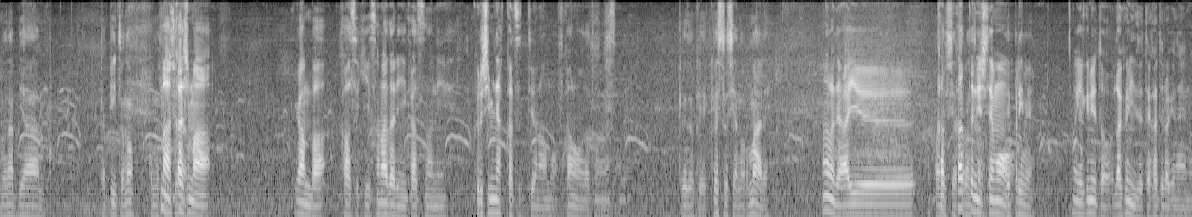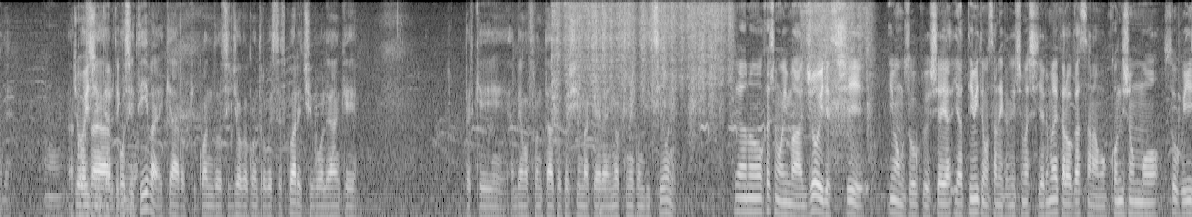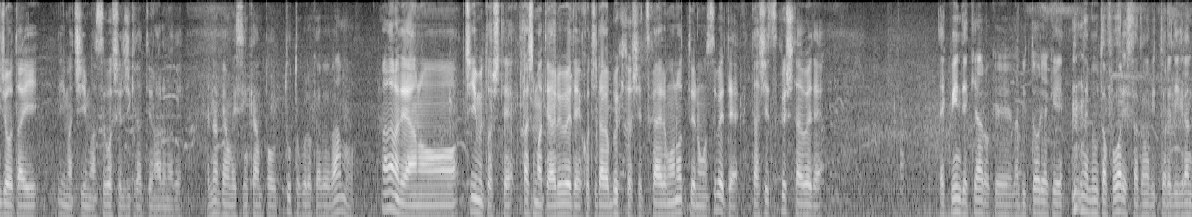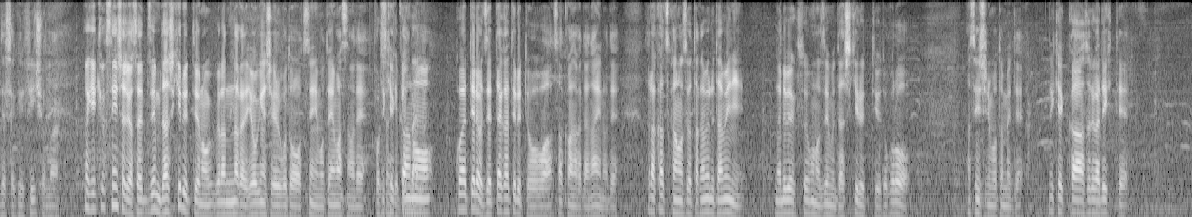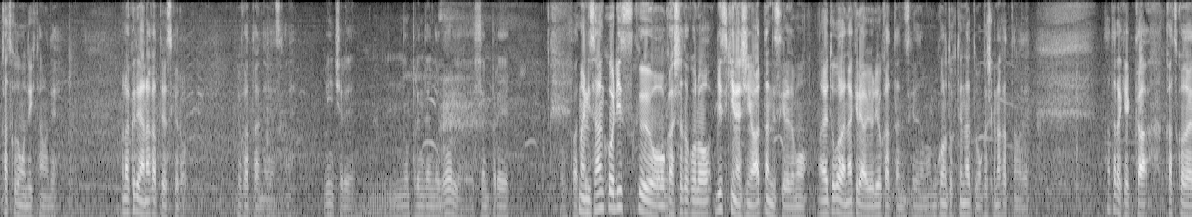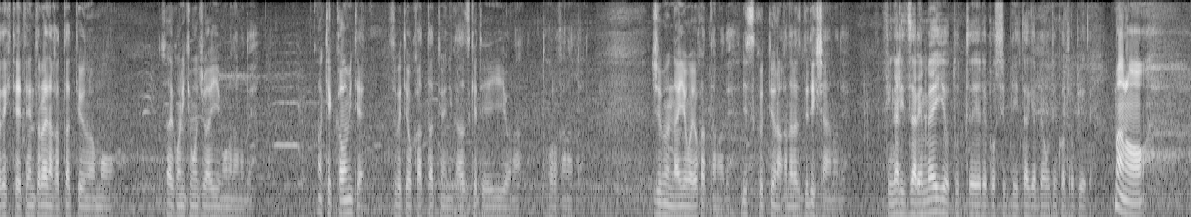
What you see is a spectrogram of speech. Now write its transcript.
non abbia capito no? come まあ funziona. 鹿島ガンバ川崎その辺りに勝つのに苦しみなく勝つっていうのはもう不可能だと思いますので credo che questo sia normale なのでああいう勝 quando si 勝ったにして affrontano も le prime 逆に言うと楽に絶対勝てるわけないのであ La の上位陣でや cosa るときには positiva è chiaro che quando si gioca contro queste squadre ci vuole anche perché abbiamo affrontato Kashima che era in ottime condizioni であの鹿島も今上位ですし今もすごく試合ややってみてもさらに確認しましたしやる前から分かってたのはもうコンディションもすごくいい状態で今チームは過ごしている時期だっていうのがあるので、e noi abbiamo messo in campo tutto quello che avevamo まあ、なのであのチームとして鹿島とやる上でこちらが武器として使えるものっていうのも全て出し尽くした上で。E quindi è chiaro che la vittoria che è venuta fuori è stata una vittoria di grande sacrificio ma まあ、結局選手たちが全部出し切るっていうのをグラウンドの中で表現してくれることを常に求めますので結果のこうやってやれば絶対勝てるっていう方法はサッカーの中ではないのでただ勝つ可能性を高めるためになるべくそういうものを全部出し切るっていうところを、まあ、選手に求めてで結果それができて勝つこともできたのでまあ楽ではなかったですけど良かったんじゃないですかね。Mm, まあ、2、3個リスクを犯したところ、リスキーなシーンはあったんですけれども、ああいうところはなければより良かったんですけれども、向こうの得点になってもおかしくなかったので、ただ結果、勝つことができて点取られなかったっていうのはもう、最高に気持ちはいいものなので、まあ、結果を見て、すべて良かったっていうふうに片付けていいようなところかなと。十分内容は良かったので、リスクっていうのは必ず出てきちゃうので、finalizzare meglio tutte le possibilità che abbiamo avuto in contropiede. まあ、あの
